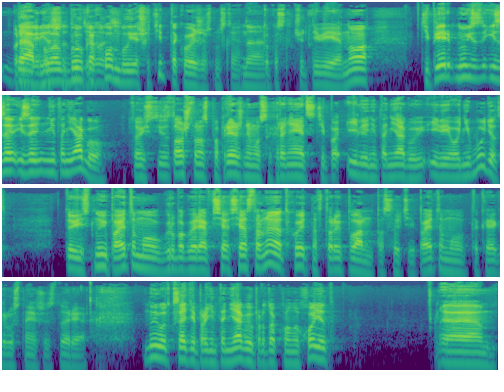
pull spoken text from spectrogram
Да, было- был. Кахон, был Ешатит такой же, в смысле, Да. только чуть левее. Но теперь, ну, из- из-за из Нетаньягу, то есть из-за того, что у нас по-прежнему сохраняется, типа, или Нетаньягу, или его не будет, то есть, ну и поэтому, грубо говоря, все, все остальное отходит на второй план, по сути. И поэтому такая грустная история. Ну и вот, кстати, про Нетаньягу и про то, как он уходит. Эм,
